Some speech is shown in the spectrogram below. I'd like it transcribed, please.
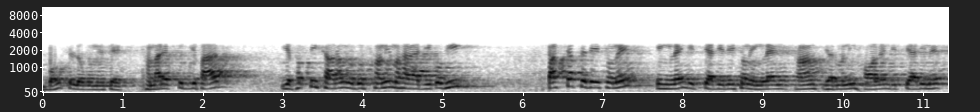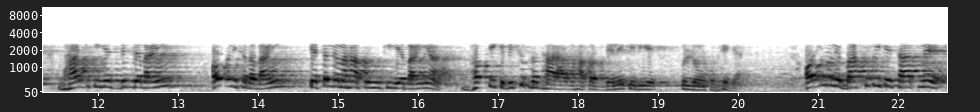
बहुत से लोगों में से। हमारे पूज्य पास ये भक्ति सारंग गोस्वामी महाराज जी को भी पाश्चात्य देशों में, इंग्लैंड इत्यादि देशों में, इंग्लैंड, फ्रांस, जर्मनी, हॉलैंड इत्यादि में, भारत की यह दिव्य वाणी, औपनिषद वाणी, चैतन्य महाप्रभु की ये वाणियाँ भक्ति की विशुद्ध धारा वहाँ पर देने के लिए उन लोगों को भेजा। और इन्होंने बाखुबी के साथ में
